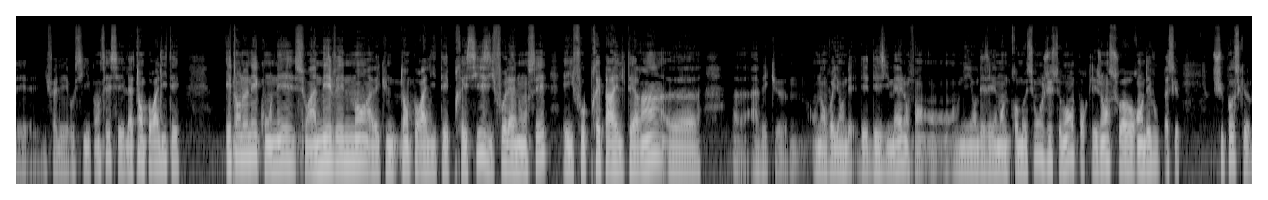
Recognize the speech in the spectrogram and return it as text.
il fallait aussi y penser, c'est la temporalité étant donné qu'on est sur un événement avec une temporalité précise, il faut l'annoncer et il faut préparer le terrain euh, euh, avec, euh, en envoyant des, des, emails, enfin en, ayant des éléments de promotion, justement pour que les gens soient au rendez-vous. Parce que je suppose que,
